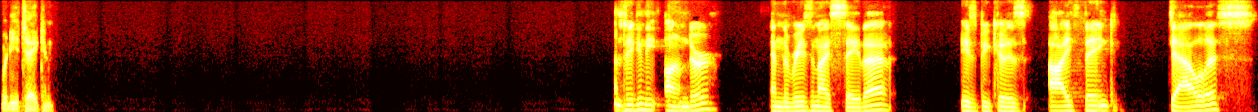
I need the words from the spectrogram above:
what are you taking? I'm taking the under. And the reason I say that is because I think Dallas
